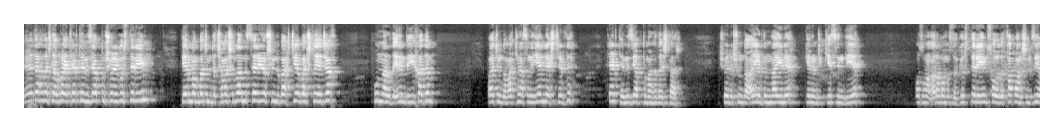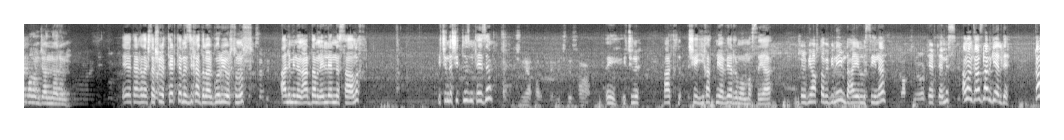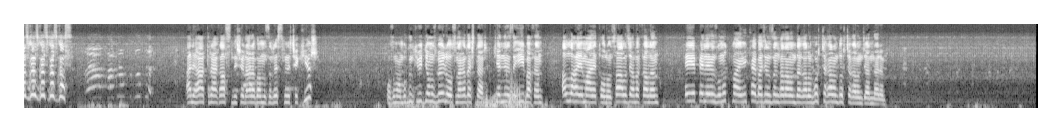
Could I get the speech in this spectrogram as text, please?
Evet arkadaşlar burayı tertemiz yaptım. Şöyle göstereyim. Derman bacım da çamaşırlarını seriyor. Şimdi bahçeye başlayacak. Bunları da elimde yıkadım. Bacım da makinesini yerleştirdi. Tertemiz yaptım arkadaşlar. Şöyle şunu da ayırdım Nail'e. Gelincik yesin diye. O zaman arabamızı da göstereyim. Sonra da kapanışımızı yapalım canlarım. Evet arkadaşlar şöyle tertemiz yıkadılar görüyorsunuz. Ali'nin Ardam'ın ellerine sağlık. İçinde şittiniz mi teyzem? İçini yapmadık yani. İçinde sana. İyi, içini artık şey yıkatmaya veririm olmazsa ya. Şöyle bir hafta bir bineyim de hayırlısıyla. Ört. Tertemiz. Aman gazlar geldi. Gaz gaz gaz gaz gaz. Ali hatıra kalsın diye şöyle arabamızın resmini çekiyor. O zaman bugünkü videomuz böyle olsun arkadaşlar. Kendinize iyi bakın. Allah'a emanet olun. Sağlıcakla kalın. HYP'lerinizi unutmayın. İlkay bacınızın kanalında kalın. Hoşça kalın, hoşça kalın canlarım.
